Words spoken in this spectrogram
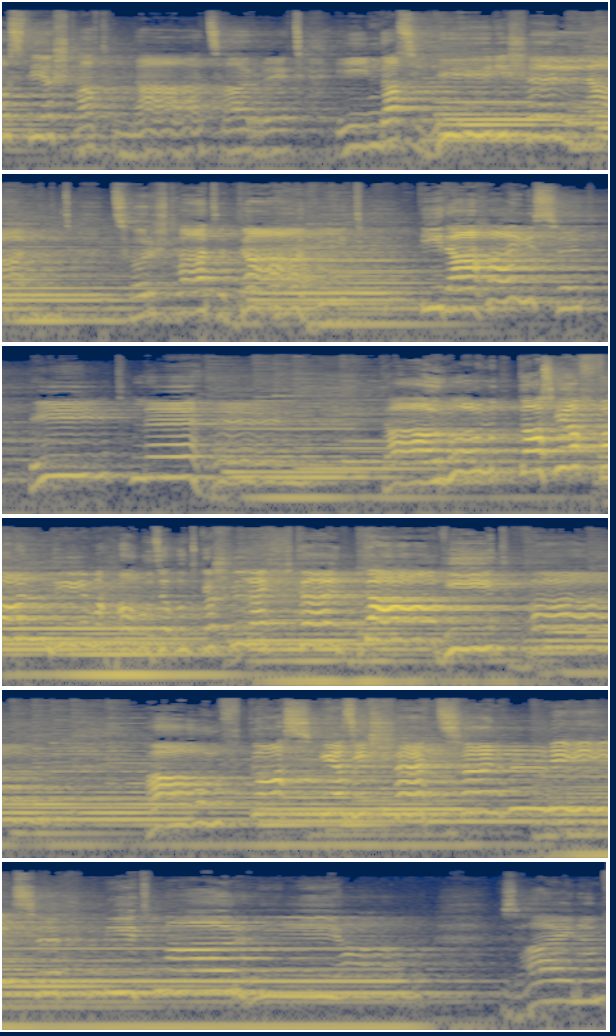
aus der Stadt Nazareth in das jüdische Land zur Stadt David, die da heißet Bethlehem. Darum, dass er von dem Hause und Geschlechte David war, auf dass er sich schätzen ließe mit Maria, seinem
